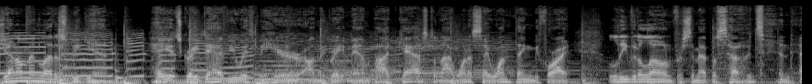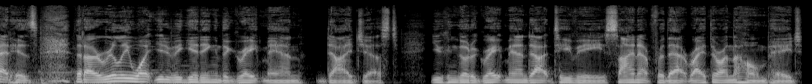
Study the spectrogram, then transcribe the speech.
Gentlemen, let us begin. Hey, it's great to have you with me here on the Great Man Podcast. And I want to say one thing before I leave it alone for some episodes, and that is that I really want you to be getting the Great Man Digest. You can go to greatman.tv, sign up for that right there on the homepage.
